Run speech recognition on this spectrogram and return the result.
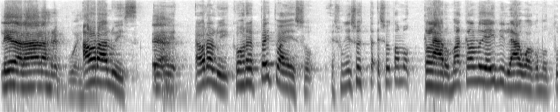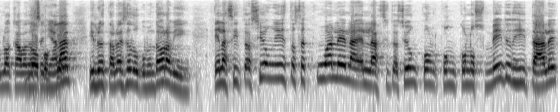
le dará la respuesta. Ahora, Luis, eh, ahora Luis, con respecto a eso, eso, eso, eso estamos claros, más claro de ahí ni el agua, como tú lo acabas no, de señalar porque... y lo establece el documento. Ahora bien, en la situación es, entonces, ¿cuál es la, la situación con, con, con, los medios digitales?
